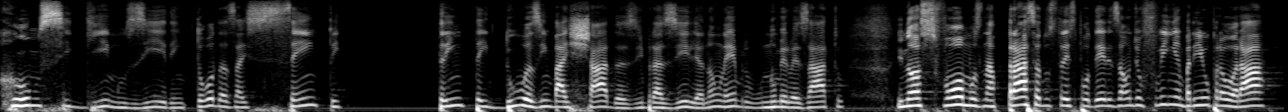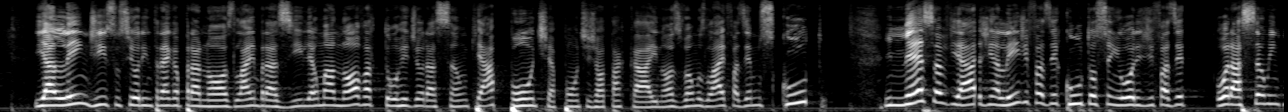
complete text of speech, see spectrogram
conseguimos ir em todas as 132 embaixadas de Brasília, não lembro o número exato, e nós fomos na Praça dos Três Poderes, onde eu fui em abril para orar, e além disso, o Senhor entrega para nós, lá em Brasília, uma nova torre de oração, que é a ponte, a ponte JK. E nós vamos lá e fazemos culto. E nessa viagem, além de fazer culto ao Senhor e de fazer oração em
